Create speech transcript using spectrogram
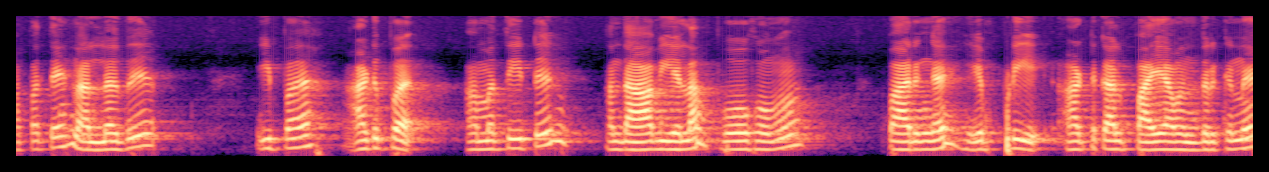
அப்போத்தே நல்லது. இப்போ அடுப்பை அமர்த்திட்டு அந்த ஆவியெல்லாம் போகவும் பாருங்கள் எப்படி ஆட்டுக்கால் பாயா வந்திருக்குன்னு.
